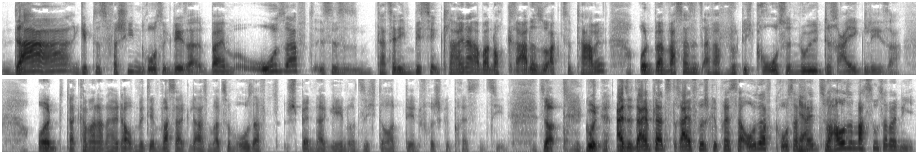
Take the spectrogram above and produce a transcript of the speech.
da gibt es verschiedene große Gläser. Beim O-Saft ist es tatsächlich ein bisschen kleiner, aber noch gerade so akzeptabel. Und beim Wasser sind es einfach wirklich große 0,3 Gläser. Und da kann man dann halt auch mit dem Wasserglas mal zum O-Saft-Spender gehen und sich dort den frisch gepressten ziehen. So, gut. Also dein Platz drei frisch gepresster O-Saft, großer Ja. Fan. Zu Hause machst du es aber nie.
